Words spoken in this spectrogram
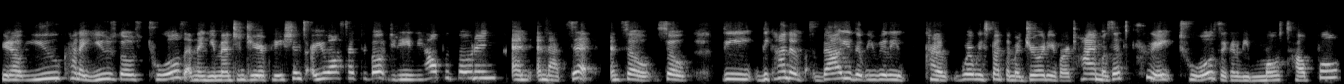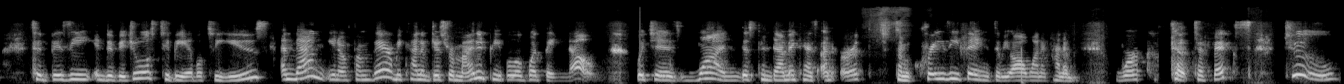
You know, you kind of use those tools and then you mention to your patients, are you all set to vote? Do you need any help with voting? And and that's it. And so so the the kind of value that we really kind of where we spent the majority of our time was let's create tools that are going to be most helpful to busy individuals to be able to use. And then, you know, from there we kind of just reminded people of what they know, which is one, this pandemic has unearthed some crazy things that we all want to kind of work to, to fix. Two,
